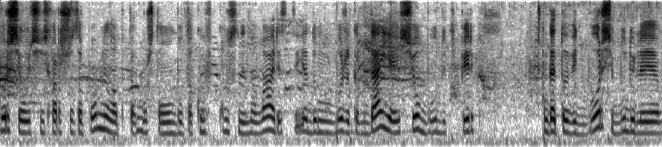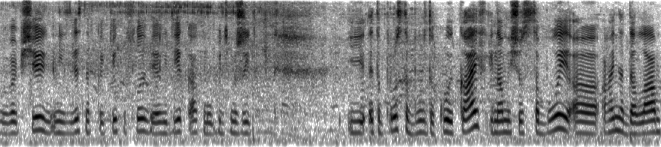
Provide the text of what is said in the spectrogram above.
борщ я очень хорошо запомнила, потому что он был такой вкусный, наваристый. Я думаю, боже, когда я еще буду теперь готовить борщ, и буду ли я вообще неизвестно в каких условиях, где, как мы будем жить. И это просто был такой кайф, и нам еще с собой а, Аня дала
